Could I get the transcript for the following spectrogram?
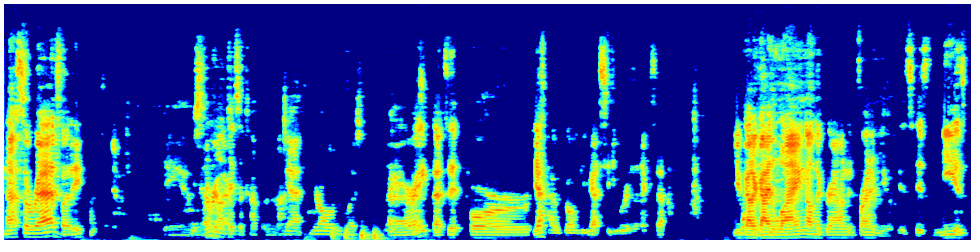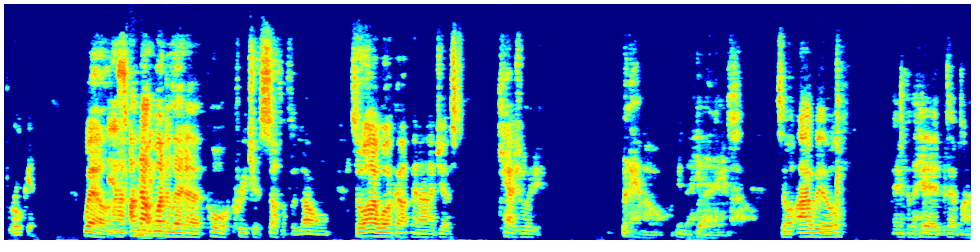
Not so rad, buddy. Some everywhere. optics are tougher. Yeah, you're all over the place. Alright, that's it for. Yeah, I was going to you guys see where to the next step. You've got a guy lying on the ground in front of you. His his knee is broken. Well, He's I, I'm not one to let a poor creature suffer for long, so I walk up and I just casually blammo in the head. So I will aim for the head without my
